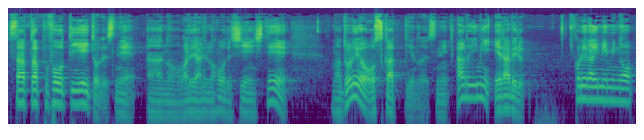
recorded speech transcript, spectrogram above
スタートアップ48をですね、あの、我々の方で支援して、まあ、どれを押すかっていうのをですね、ある意味選べる。これがイメミの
